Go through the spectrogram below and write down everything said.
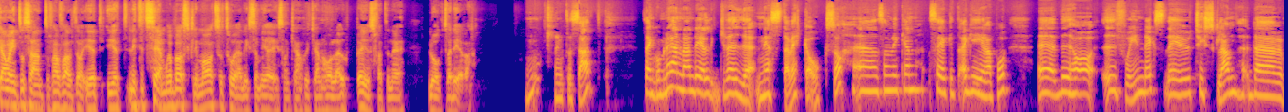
kan vara intressant och framförallt i ett, i ett lite sämre börsklimat så tror jag liksom Ericsson kanske kan hålla uppe just för att den är lågt värderad. Mm, intressant. Sen kommer det hända en del grejer nästa vecka också eh, som vi kan säkert agera på. Eh, vi har IFO-index, det är ju Tyskland där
